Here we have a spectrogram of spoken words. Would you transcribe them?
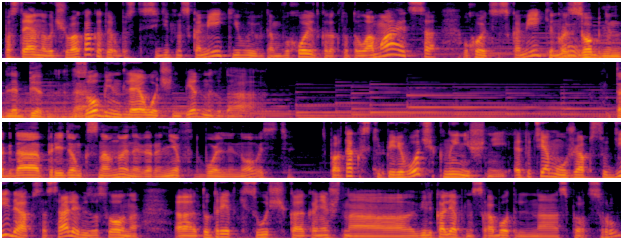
постоянного чувака, который просто сидит на скамейке и вы, там выходит, когда кто-то ломается, выходит со скамейки. Такой ну, Зобнин для бедных, да? Зобнин для очень бедных, да. Тогда перейдем к основной, наверное, не футбольной новости. Спартаковский переводчик нынешний, эту тему уже обсудили, обсосали, безусловно. Э, тот редкий случай, когда, конечно, великолепно сработали на Sports.ru,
